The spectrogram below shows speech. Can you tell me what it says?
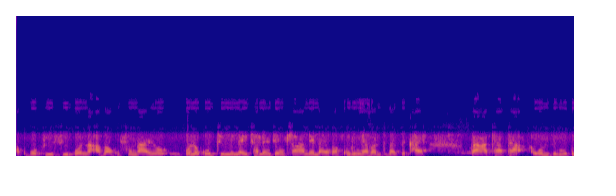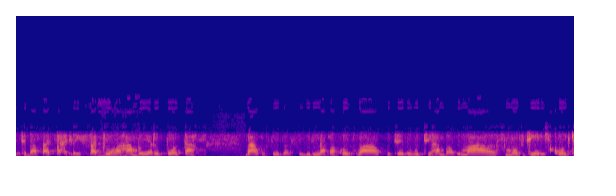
akubophisi bona abakufunayo. Bona ukuthi mina i-challenge engihlangane layo kakhulu ngeyabantu basekhaya bangathatha kunzima ukuthi babhadale. But ungahamba uyeripota bayakusiza sibili lapha cause bayakutshela ukuthi hamba kuma-small claims court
